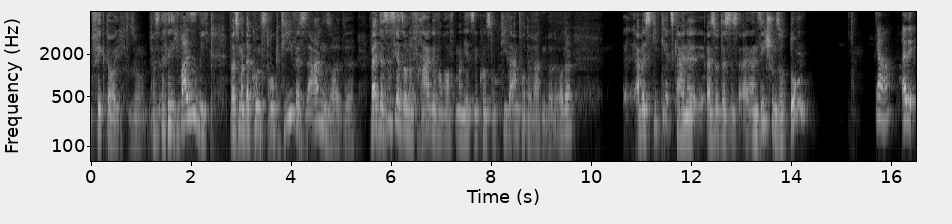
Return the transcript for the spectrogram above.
fickt euch. So, was, ich weiß es nicht, was man da Konstruktives sagen sollte. Weil das ist ja so eine Frage, worauf man jetzt eine konstruktive Antwort erwarten würde, oder? Aber es gibt jetzt keine, also das ist an sich schon so dumm. Ja, also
